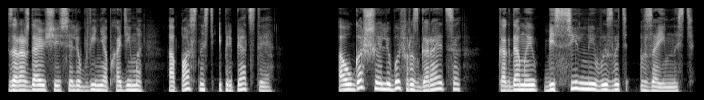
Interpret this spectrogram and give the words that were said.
Зарождающейся любви необходимы опасность и препятствия, а угасшая любовь разгорается, когда мы бессильны вызвать взаимность.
